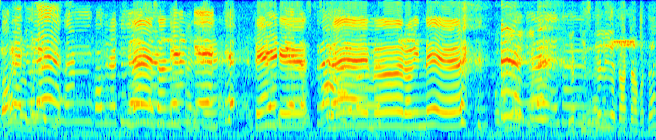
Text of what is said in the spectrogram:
કોંગ્રેચ્યુલેશન કોંગ્રેચ્યુલેશન ટેન કે સબસ્ક્રાઇબ રવિન દે ये किसके लिए काटा पता है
